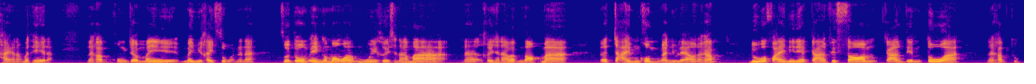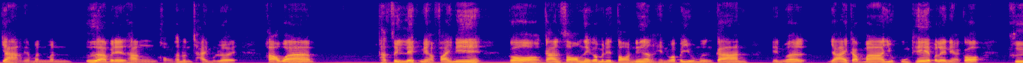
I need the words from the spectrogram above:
ชัยนทั้งประเทศอะนะครับคงจะไม่ไม่มีใครสวนนะนะส่วนตัวผมเองก็มองว่ามวยเคยชนะมานะเคยชนะแบบน็อกมา แล้วใจมันข่มกันอยู่แล้วนะครับ ดูว่าไฟล์นี้เนี่ยการฟิตซ้อมการเตรียมตัว นะครับ ทุกอย่างเนี่ยมันมันเอื้อไปในทางของถนนชัยหมดเลย ข่าวว่าทักษิณเล็กเนี่ยไฟนี้ก็การซ้อมเนี่ยก็ไม่ได้ต่อเนื่อง เห็นว่าไปอยู่เมืองการ เห็นว่าย้ายกลับมาอยู่กรุงเทพอะไรเนี่ยก็คือ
